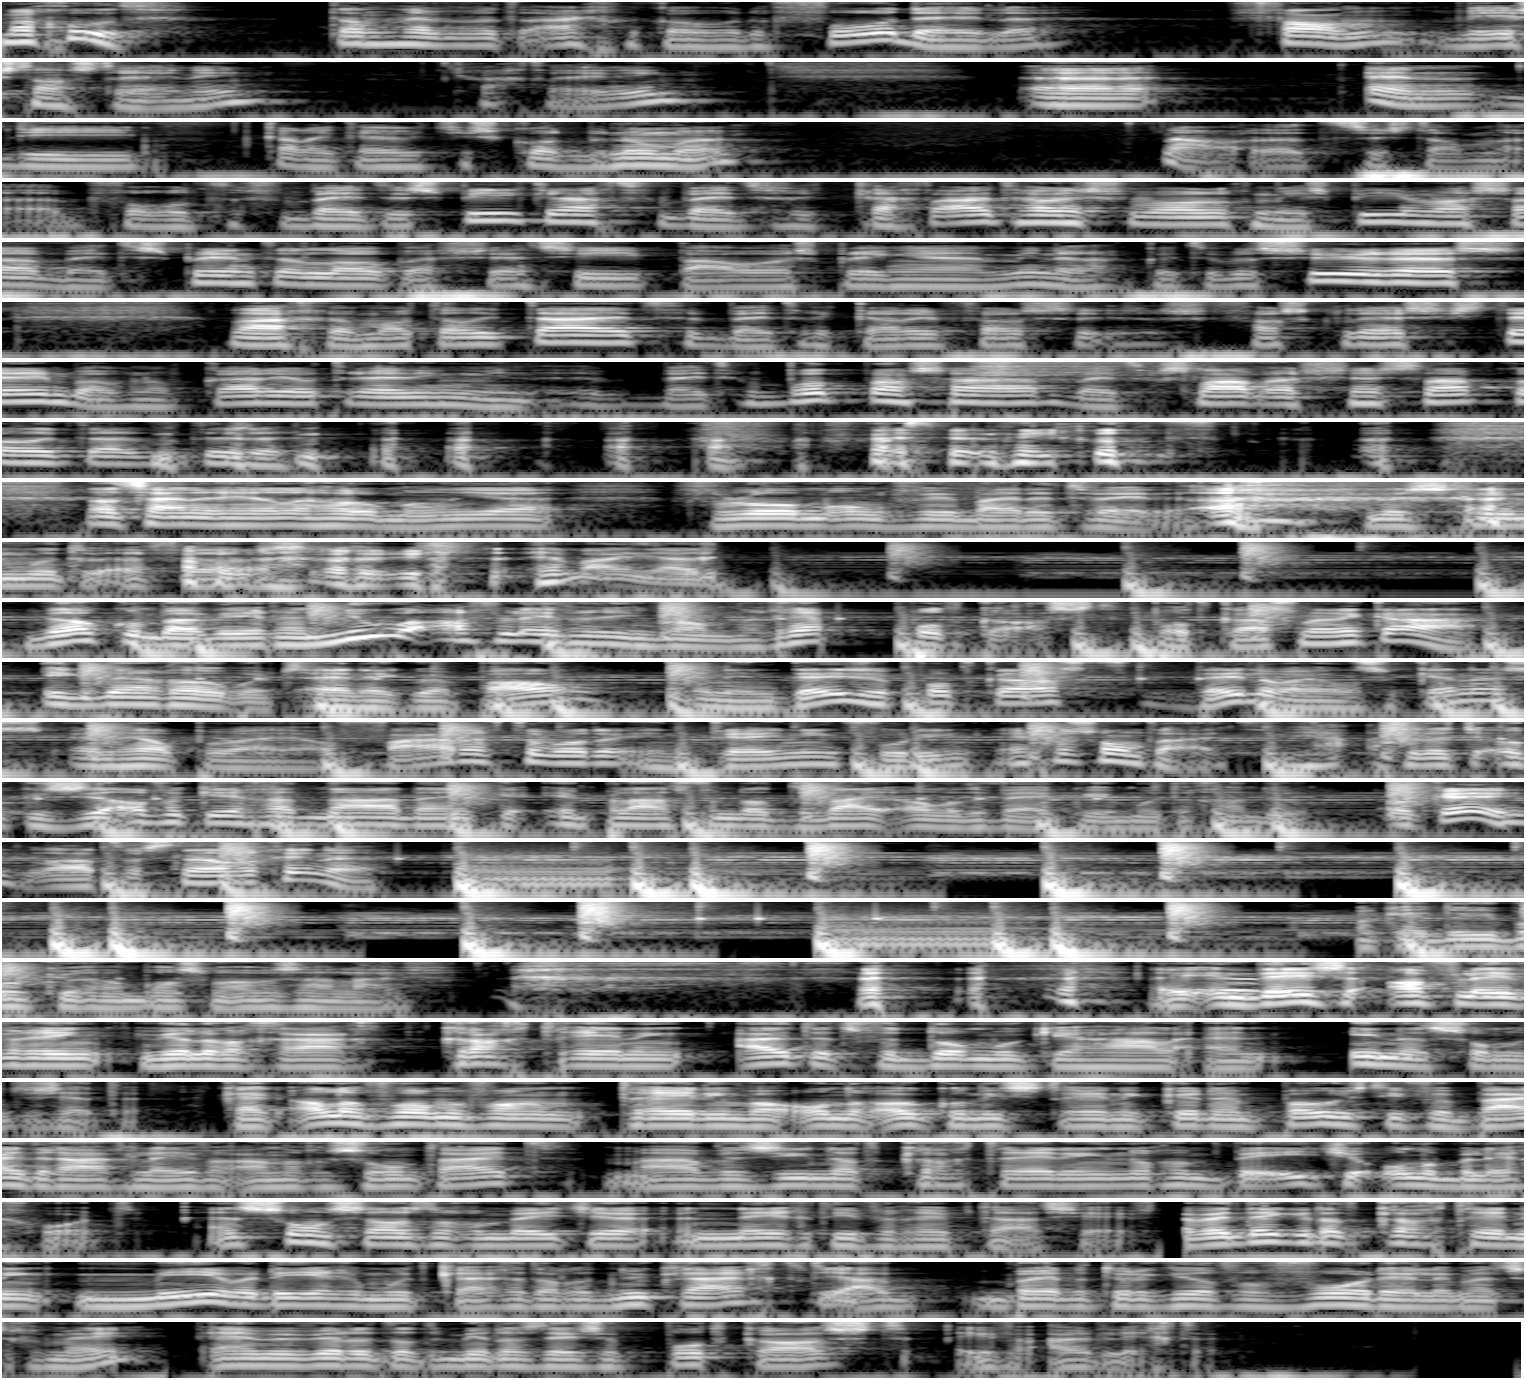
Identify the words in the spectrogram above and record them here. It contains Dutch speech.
Maar goed, dan hebben we het eigenlijk over de voordelen van weerstandstraining, krachttraining. Uh, en die kan ik eventjes kort benoemen. Nou, dat is dan uh, bijvoorbeeld verbeterde spierkracht, verbeterde krachtuithoudingsvermogen, meer spiermassa, beter sprinten, loopefficiëntie, power, springen, minder acute blessures, lagere mortaliteit, betere cardiovasculair systeem, bovenop cardiotraining, betere botmassa, betere slaapefficiëntie, slaapkwaliteit. Wat is er? is het niet goed? Dat zijn er een hele hoop, man. Je verloor me ongeveer bij de tweede. Misschien moeten we even... Oh, sorry. Helemaal niet uit. Welkom bij weer een nieuwe aflevering van Rap Podcast. Podcast met een K. Ik ben Robert. En ik ben Paul. En in deze podcast delen wij onze kennis en helpen wij jou vaardig te worden in training, voeding en gezondheid. Ja, zodat je ook zelf een keer gaat nadenken in plaats van dat wij al het werk weer moeten gaan doen. Oké, laten we snel beginnen. Oké, doe je boekje aan, Bos, maar we zijn live. hey, in deze aflevering willen we graag krachttraining uit het verdomboekje halen en in het zonnetje zetten. Kijk, alle vormen van training, waaronder ook conditietraining, kunnen een positieve bijdrage leveren aan de gezondheid. Maar we zien dat krachttraining nog een beetje onderbelegd wordt. En soms zelfs nog een beetje een negatieve reputatie heeft. Wij denken dat krachttraining meer waardering moet krijgen dan het nu krijgt. Ja, het brengt natuurlijk heel veel voordelen met zich mee. En we willen dat inmiddels deze podcast even uitlichten.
